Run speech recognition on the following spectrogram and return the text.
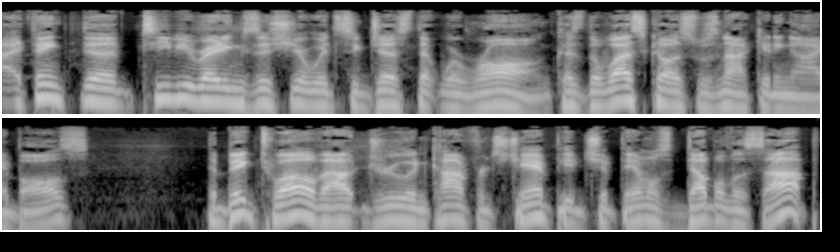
I think the TV ratings this year would suggest that we're wrong because the West Coast was not getting eyeballs. The Big Twelve outdrew in conference championship. They almost doubled us up.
